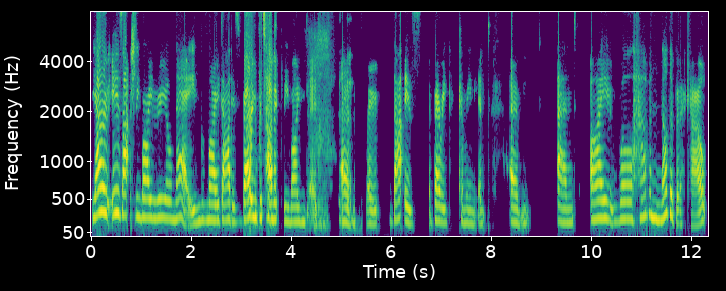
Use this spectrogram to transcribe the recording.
Yarrow is actually my real name. My dad is very botanically minded. Um, so that is very convenient. Um, and I will have another book out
